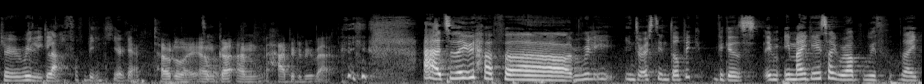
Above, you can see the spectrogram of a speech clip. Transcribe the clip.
you're really glad of being here again. Totally. I'm gu- I'm happy to be back. Uh, today we have a really interesting topic because in, in my case I grew up with like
